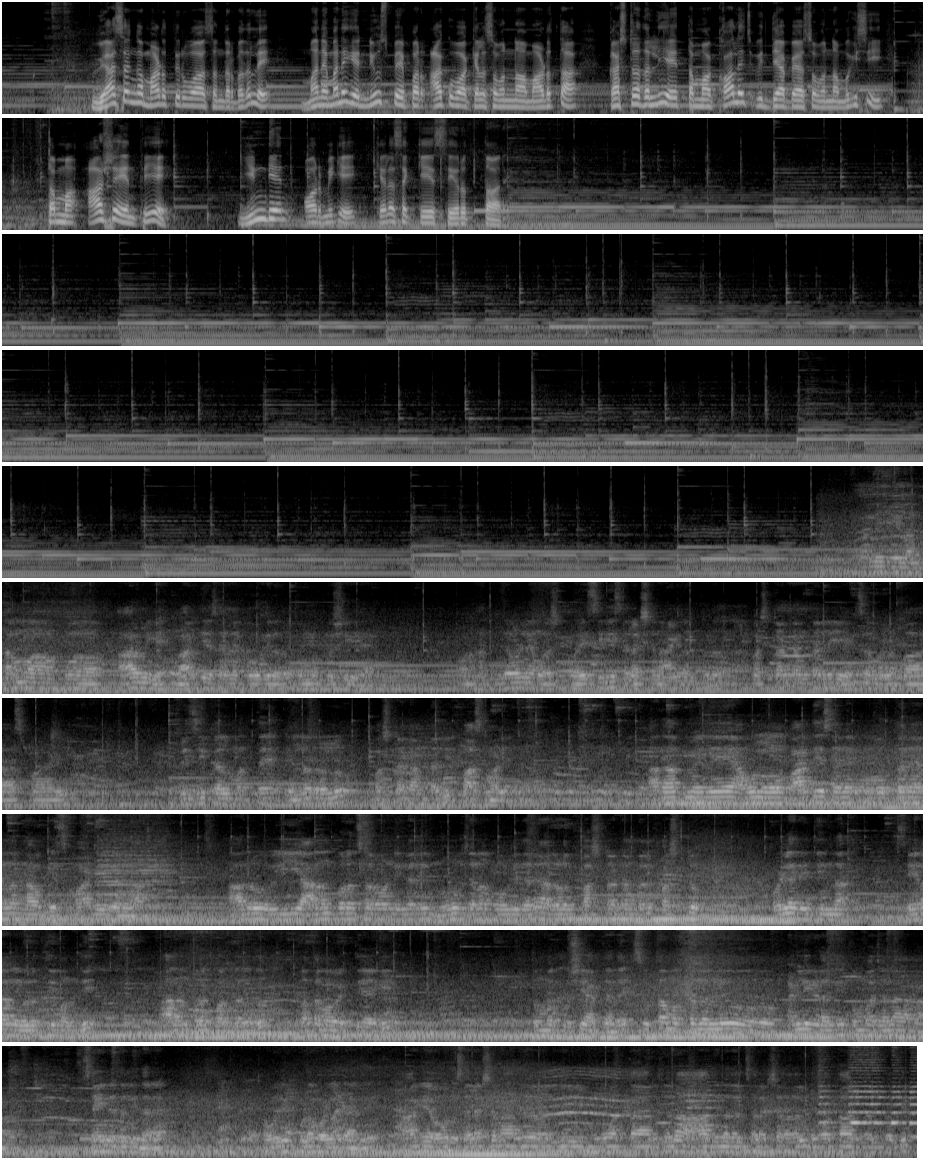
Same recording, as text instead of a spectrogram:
ವ್ಯಾಸಂಗ ಮಾಡುತ್ತಿರುವ ಸಂದರ್ಭದಲ್ಲಿ ಮನೆ ಮನೆಗೆ ನ್ಯೂಸ್ ಪೇಪರ್ ಹಾಕುವ ಕೆಲಸವನ್ನು ಮಾಡುತ್ತಾ ಕಷ್ಟದಲ್ಲಿಯೇ ತಮ್ಮ ಕಾಲೇಜ್ ವಿದ್ಯಾಭ್ಯಾಸವನ್ನು ಮುಗಿಸಿ ತಮ್ಮ ಆಶೆಯಂತೆಯೇ ಇಂಡಿಯನ್ ಆರ್ಮಿಗೆ ಕೆಲಸಕ್ಕೆ ಸೇರುತ್ತಾರೆ. ನನಗೆ ನನ್ನ ತಮ್ಮ ಆರ್ಮಿಗೆ ಭಾರತೀಯ ಸೈನ್ಯಕ್ಕೆ ಹೋಗಿರೋದು ತುಂಬ ಖುಷಿ ಇದೆ ಅವನು ಹದಿನೇಳನೇ ವರ್ಷ, ವಯಸ್ಸಿಗೆ ಸೆಲೆಕ್ಷನ್ ಆಗಿರೋಂಥದ್ದು. ಫಸ್ಟ್ ಅಟೆಂಪ್ಟಲ್ಲಿ ಎಕ್ಸಾಮೆಲ್ಲ ಪಾಸ್ ಮಾಡಿ ಫಿಸಿಕಲ್ ಮತ್ತು ಎಲ್ಲದರಲ್ಲೂ ಫಸ್ಟ್ ಅಟೆಂಪ್ಟಲ್ಲಿ ಪಾಸ್ ಮಾಡಿದ್ದೆ ಅದಾದಮೇಲೆ ಅವನು ಭಾರತೀಯ ಸೈನ್ಯಕ್ಕೆ ಹೋಗ್ತಾನೆ ಅನ್ನೋದು ನಾವು ಗೆಸ್ ಮಾಡಿರಲ್ಲ ಆದರೂ ಈ ಆನಂದಪುರದ ಸರೌಂಡಿಂಗಲ್ಲಿ ಮೂರು ಜನ ಹೋಗಿದ್ದಾರೆ. ಅದರೊಳಗೆ ಫಸ್ಟ್ ಅಟೆಂಪ್ಟಲ್ಲಿ ಫಸ್ಟು ಒಳ್ಳೆ ರೀತಿಯಿಂದ ಸೇನಾ ನಿವೃತ್ತಿ ಹೊಂದಿ ಆನಂದಪುರಕ್ಕೆ ಬರ್ತಿರೋದು ಪ್ರಥಮ ವ್ಯಕ್ತಿಯಾಗಿ ತುಂಬ ಖುಷಿ ಆಗ್ತದೆ. ಸುತ್ತಮುತ್ತಲಲ್ಲೂ ಹಳ್ಳಿಗಳಲ್ಲಿ ತುಂಬ ಜನ ಸೈನ್ಯದಲ್ಲಿದ್ದಾರೆ. ಅವರಿಗೂ ಕೂಡ ಒಳ್ಳೆಯದಾಗಲಿ ಹಾಗೆ ಅವರು ಸೆಲೆಕ್ಷನ್ ಆದಲ್ಲಿ ಮೂವತ್ತಾರು ಜನ, ಆ ದಿನದಲ್ಲಿ ಸೆಲೆಕ್ಷನ್ ಆದಲ್ಲಿ ಮೂವತ್ತಾರು ಜನದಲ್ಲಿ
